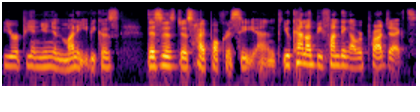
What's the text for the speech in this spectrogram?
European Union money because this is just hypocrisy and you cannot be funding our projects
